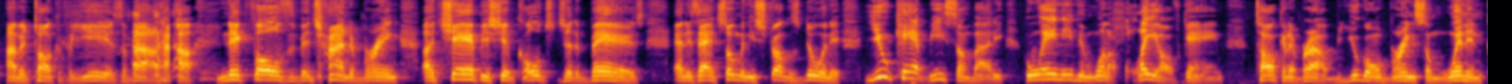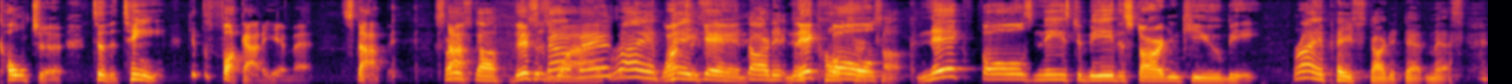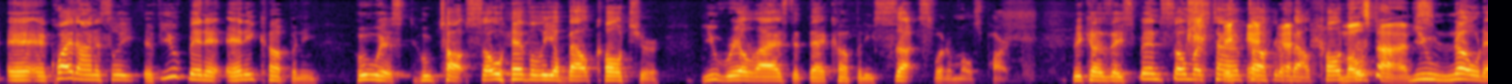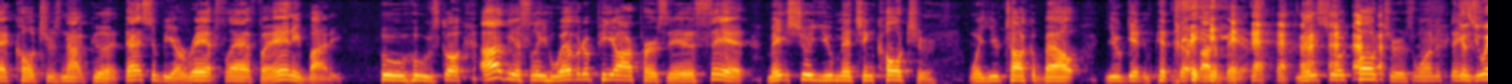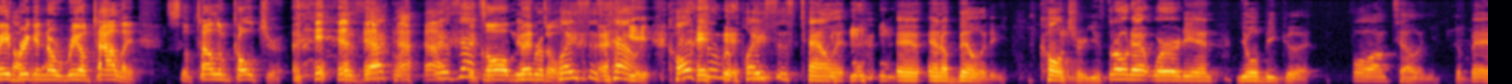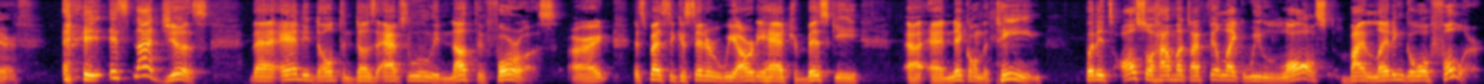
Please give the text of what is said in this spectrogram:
I've been talking for years about how Nick Foles has been trying to bring a championship culture to the Bears and has had so many struggles doing it. You can't be somebody who ain't even won a playoff game talking about you gonna bring some winning culture to the team. Get the fuck out of here, man. Stop it. Stop. First off, this is why man, Ryan once Pace again started Nick Foles. Talk. Nick Foles needs to be the starting QB. Ryan Pace started that mess, and, and quite honestly, if you've been at any company who has who talks so heavily about culture, you realize that that company sucks for the most part because they spend so much time talking about culture. Most times, you know that culture is not good. That should be a red flag for anybody who who's going. Obviously, whoever the PR person is said, make sure you mention culture when you talk about you getting picked up by the Bears. make sure culture is one of the things because you ain't bringing about. no real talent. So tell them culture. exactly. Exactly. It's all it mental. replaces talent. Culture replaces talent and, and ability. Culture. You throw that word in, you'll be good. Boy, I'm telling you, the Bears. it's not just that Andy Dalton does absolutely nothing for us. All right, especially considering we already had Trubisky uh, and Nick on the team. But it's also how much I feel like we lost by letting go of Fuller.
